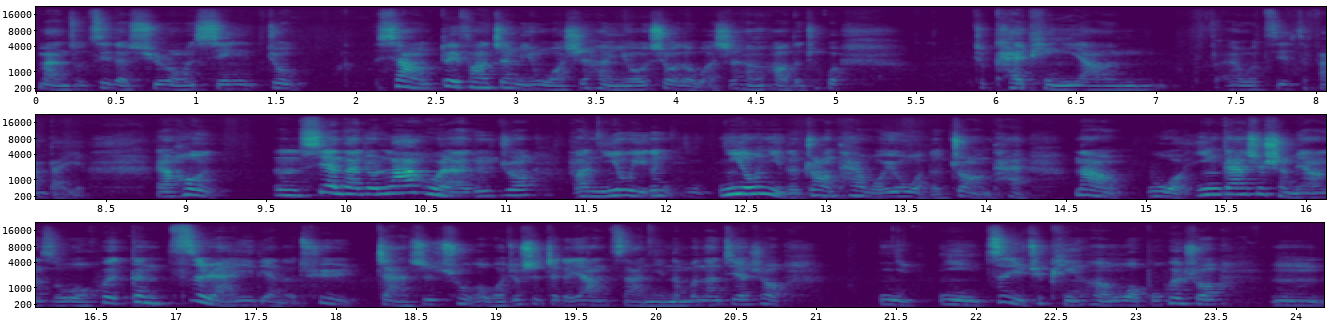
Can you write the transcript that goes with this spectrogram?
满足自己的虚荣心，就向对方证明我是很优秀的，我是很好的，就会就开屏一样，哎，我自己在翻白眼，然后。嗯，现在就拉回来，就是说，啊，你有一个，你有你的状态，我有我的状态，那我应该是什么样子？我会更自然一点的去展示出我就是这个样子啊，你能不能接受？你你自己去平衡，我不会说，嗯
